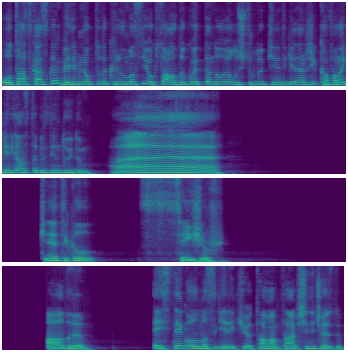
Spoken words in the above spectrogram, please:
O tarz kaskların belli bir noktada kırılması yoksa aldığı kuvvetten dolayı oluşturduğu kinetik enerjiyi kafana geri yansıtabildiğini duydum. Ha. Kinetical seizure. Anladım. Esnek olması gerekiyor. Tamam tamam şimdi çözdüm.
